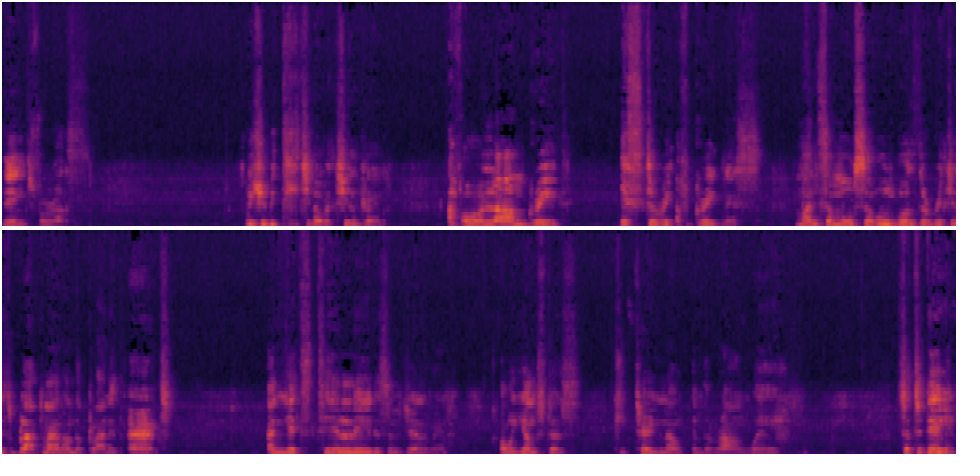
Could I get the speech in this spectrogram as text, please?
things for us. We should be teaching our children of our long, great history of greatness. Mansa Musa, who was the richest black man on the planet Earth. And yet, still, ladies and gentlemen, our youngsters keep turning out in the wrong way. So today,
